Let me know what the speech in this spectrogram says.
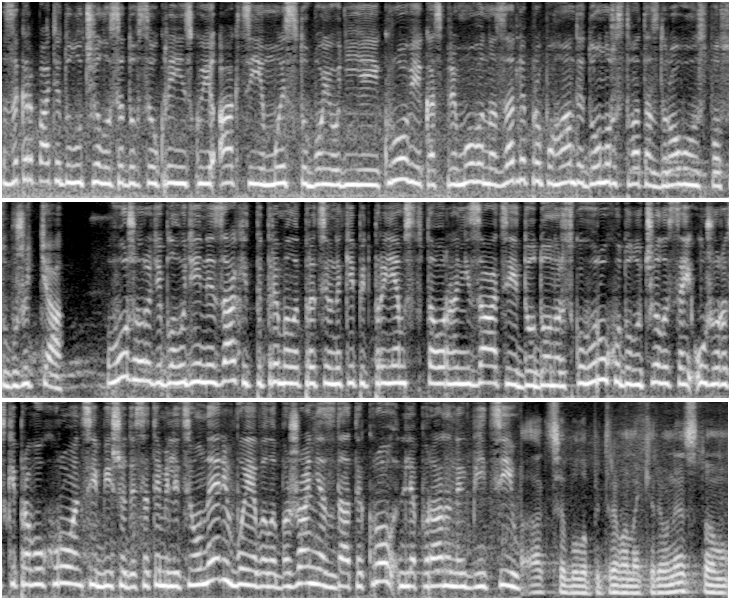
Закарпаття долучилося до всеукраїнської акції Ми з тобою однієї крові, яка спрямована задля пропаганди донорства та здорового способу життя. В Ужгороді благодійний захід підтримали працівники підприємств та організацій. До донорського руху долучилися й ужгородські правоохоронці. Більше десяти міліціонерів виявили бажання здати кров для поранених бійців. Акція була підтримана керівництвом.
